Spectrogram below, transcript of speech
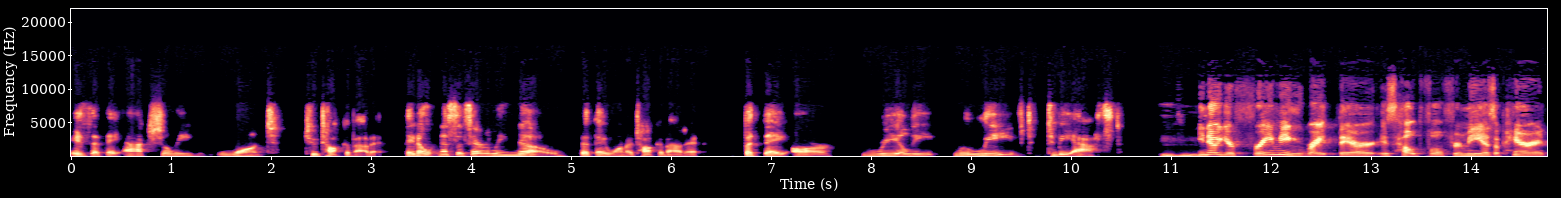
is that they actually want to talk about it they don't necessarily know that they want to talk about it but they are really relieved to be asked. Mm-hmm. You know, your framing right there is helpful for me as a parent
